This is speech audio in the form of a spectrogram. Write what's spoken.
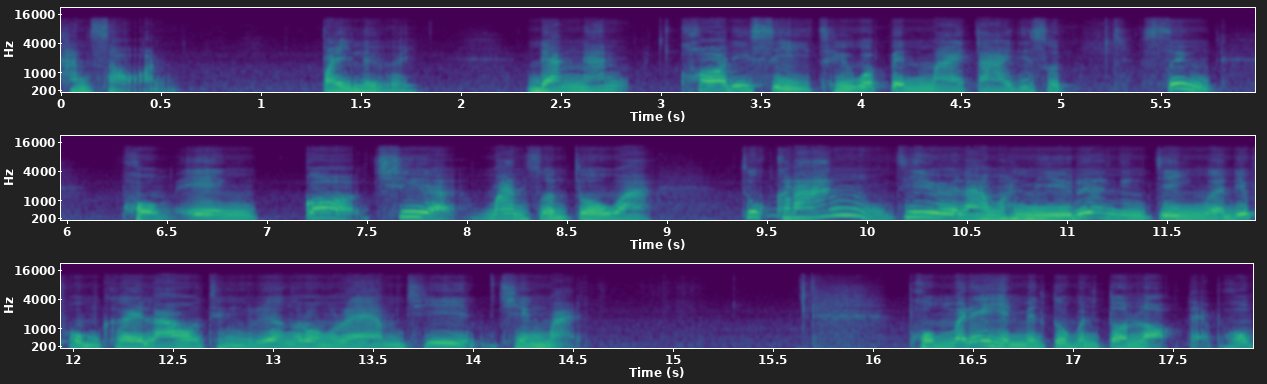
ท่านสอนไปเลย ดังนั้นข้อที่ 4 ถือว่าเป็นไม้ตายที่สุด ซึ่งผมเอง ก็เชื่อมั่นส่วนตัวว่า ทุกครั้งที่เวลามันมีเรื่องจริง ๆ เหมือนที่ผมเคยเล่าถึงเรื่องโรงแรมที่เชียงใหม่ ผมไม่ได้เห็นเป็นตัวเป็นตนหรอก แต่ผม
